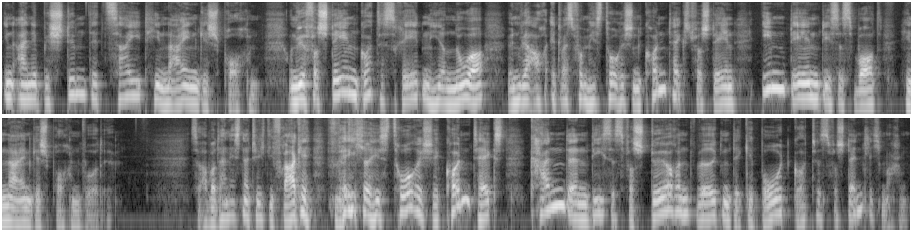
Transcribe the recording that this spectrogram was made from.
in eine bestimmte Zeit hineingesprochen. Und wir verstehen Gottes Reden hier nur, wenn wir auch etwas vom historischen Kontext verstehen, in den dieses Wort hineingesprochen wurde. So, aber dann ist natürlich die Frage, welcher historische Kontext kann denn dieses verstörend wirkende Gebot Gottes verständlich machen?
